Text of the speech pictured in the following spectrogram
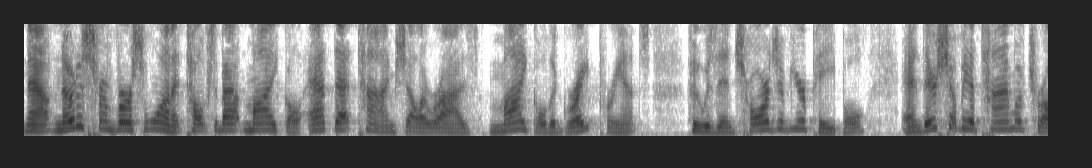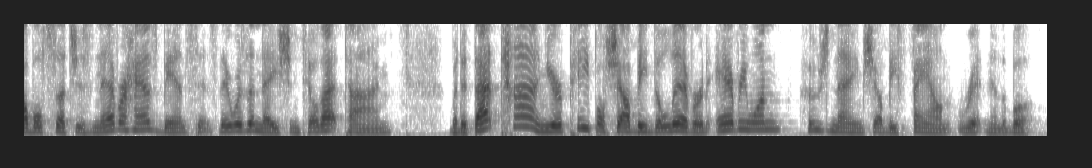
Now, notice from verse 1, it talks about Michael. At that time shall arise Michael, the great prince, who is in charge of your people, and there shall be a time of trouble such as never has been since there was a nation till that time but at that time your people shall be delivered, everyone whose name shall be found written in the book.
